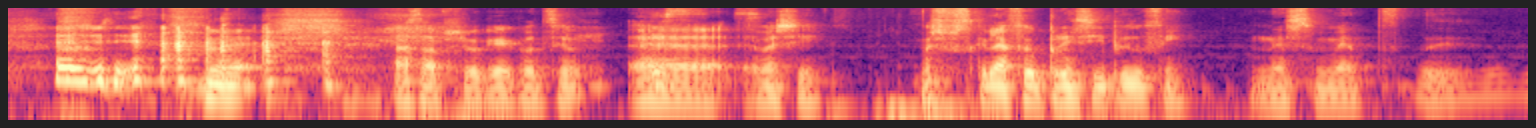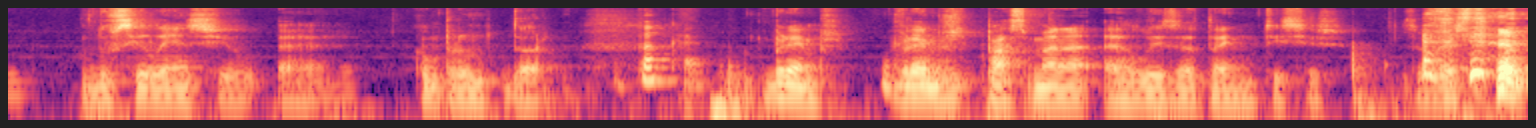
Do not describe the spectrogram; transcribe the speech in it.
Não é? Vá-se lá perceber o que é que aconteceu. Ah, mas sim, mas se calhar foi o princípio do fim, nesse momento de- do silêncio ah, comprometedor. Ok. Veremos, veremos. Para a semana a Luísa tem notícias sobre este tema.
